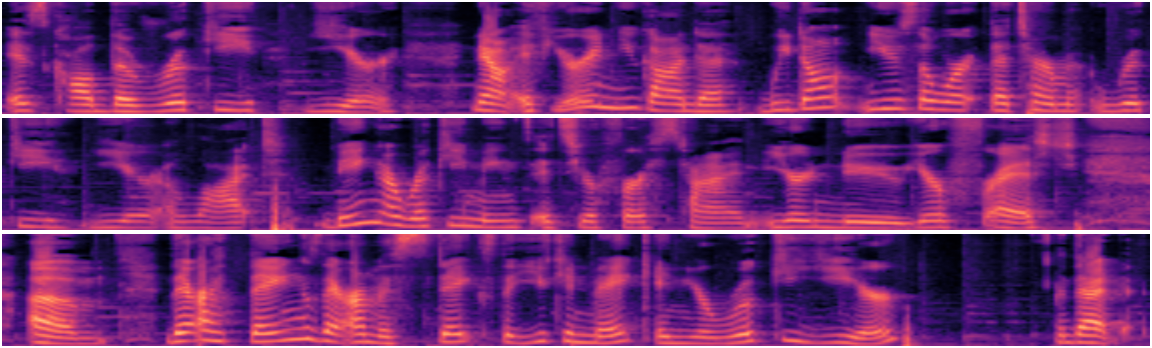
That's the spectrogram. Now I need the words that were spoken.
is called the rookie year. Now, if you're in Uganda, we don't use the word the term rookie year a lot. Being a rookie means it's your first time, you're new, you're fresh. Um, there are things, there are mistakes that you can make in your rookie year that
